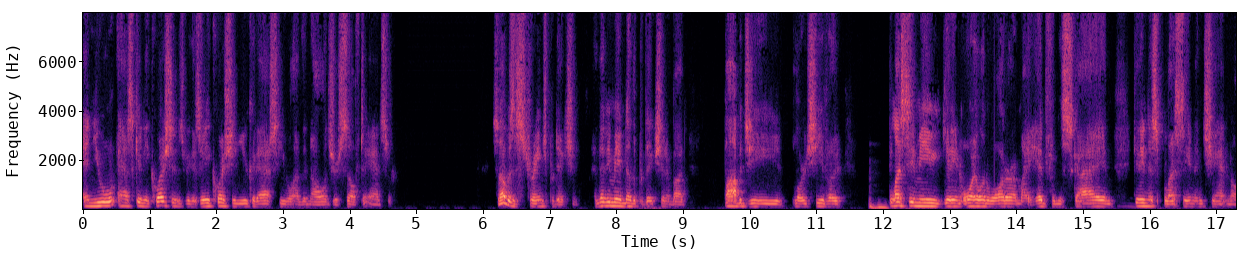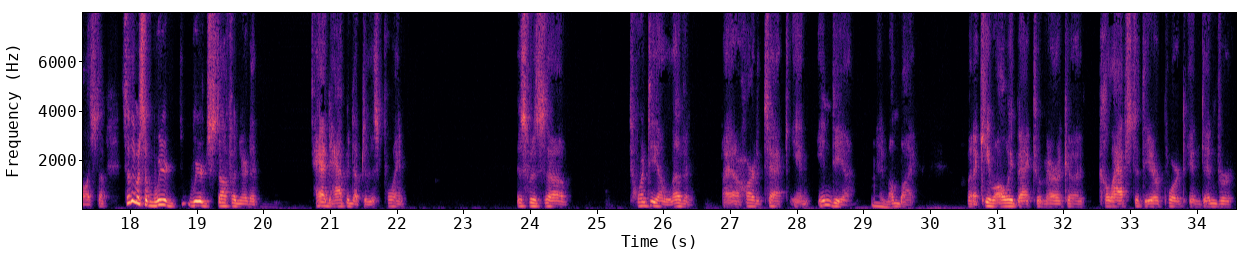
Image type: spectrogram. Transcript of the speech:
and you won't ask any questions because any question you could ask, you will have the knowledge yourself to answer. So that was a strange prediction. And then he made another prediction about Babaji, Lord Shiva, mm-hmm. blessing me, getting oil and water on my head from the sky and getting this blessing and chant and all that stuff. So there was some weird, weird stuff in there that had happened up to this point. This was uh, 2011. I had a heart attack in India, mm-hmm. in Mumbai. But I came all the way back to America, collapsed at the airport in Denver,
